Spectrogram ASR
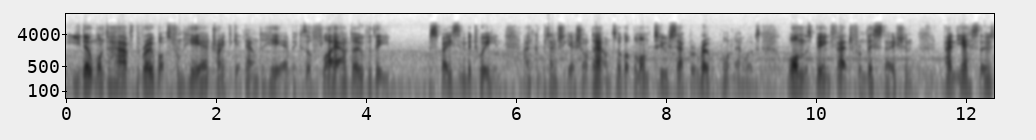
you don't want to have the robots from here trying to get down to here because they'll fly out over the space in between and could potentially get shot down. So I've got them on two separate Roboport networks. One that's being fed from this station, and yes, those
